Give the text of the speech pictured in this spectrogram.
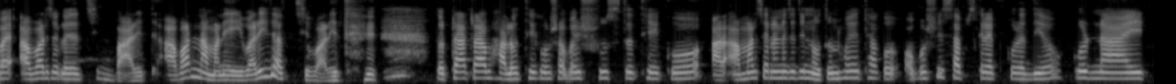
বাই আবার চলে যাচ্ছি বাড়িতে। আবার না মানে এইবারই যাচ্ছি বাড়িতে। তো টাটা, ভালো থেকো, সবাই সুস্থ থেকো। আর আমার চ্যানেলে যদি নতুন হয়ে থাকো, অবশ্যই সাবস্ক্রাইব করে দিও। গুড নাইট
